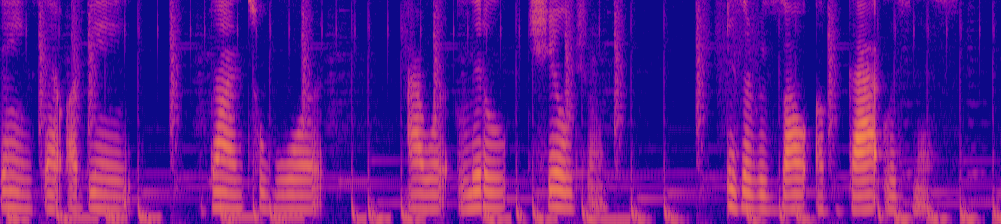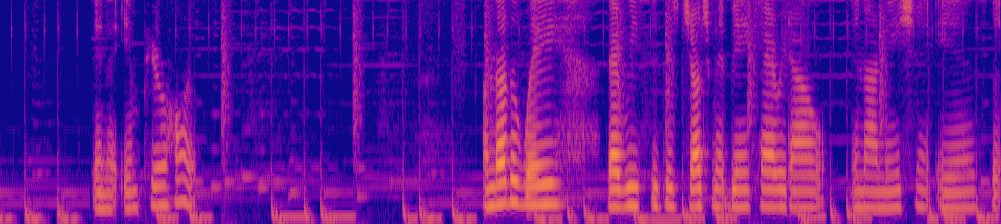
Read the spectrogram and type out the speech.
things that are being done toward our little children is a result of godlessness and an impure heart. Another way that we see this judgment being carried out in our nation is the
